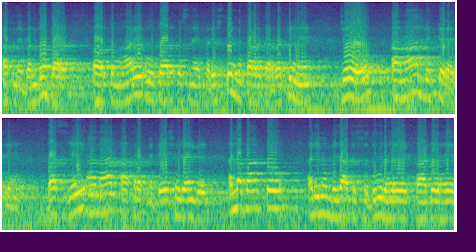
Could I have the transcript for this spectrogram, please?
اپنے بندوں پر اور تمہارے اوپر اس نے فرشتے مقرر کر رکھے ہیں۔ جو اعمال لکھتے رہتے ہیں۔ بس یہی اعمال آخرت میں پیش ہو جائیں گے۔ اللہ پاک تو علیم بذات صدور ہے، قادر ہے،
